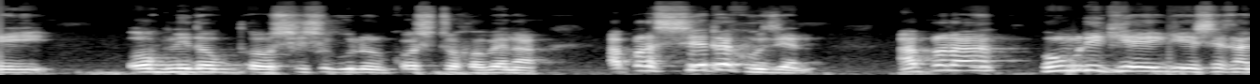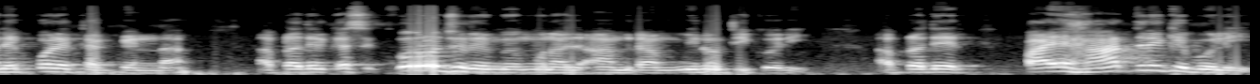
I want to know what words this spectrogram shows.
এই অগ্নিদগ্ধ শিশুগুলোর কষ্ট হবে না, আপনারা সেটা খুঁজেন। আপনারা হুমড়ি খেয়ে গিয়ে সেখানে পড়ে থাকবেন না। আপনাদের কাছে করজোরে মোনা- আমরা মিনতি করি। আপনাদের পায়ে হাত রেখে বলি,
